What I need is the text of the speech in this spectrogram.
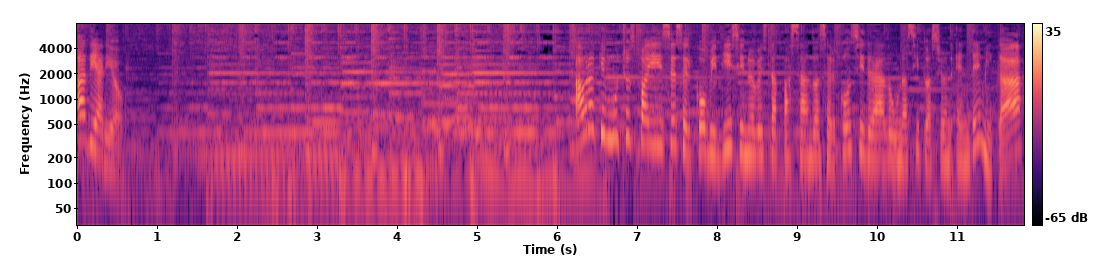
a diario. Ahora que en muchos países el COVID-19 está pasando a ser considerado una situación endémica,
